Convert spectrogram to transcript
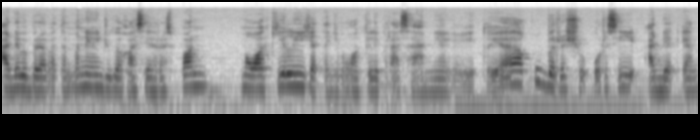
ada beberapa teman yang juga kasih respon mewakili katanya mewakili perasaannya kayak gitu. Ya aku bersyukur sih ada yang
